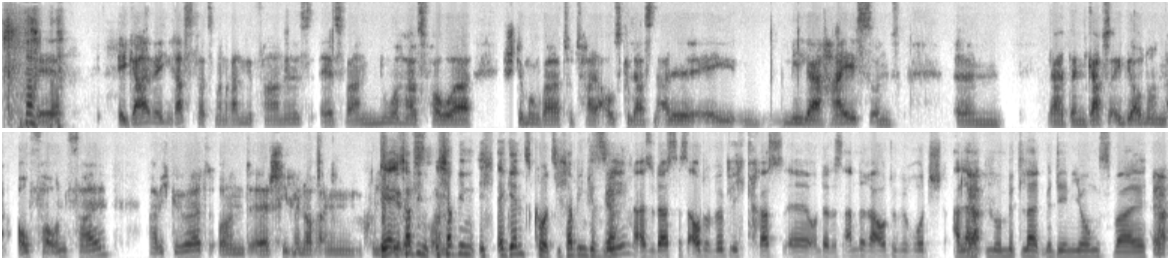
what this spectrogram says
äh, egal welchen Rastplatz man rangefahren ist, es waren nur HSVer, Stimmung war total ausgelassen, alle ey, mega heiß und ähm, ja, dann gab es irgendwie auch noch einen Auffahrunfall habe ich gehört und äh, schrieb mir noch einen Kollegen. Ja, ich habe ihn, ich habe ihn, ich ergänze kurz, ich habe ihn gesehen, ja. also da ist das Auto wirklich krass äh, unter das andere Auto gerutscht. Alle ja. hatten nur Mitleid mit den Jungs, weil ja.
